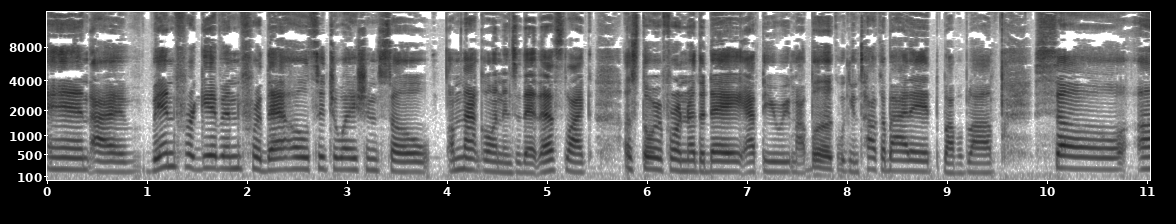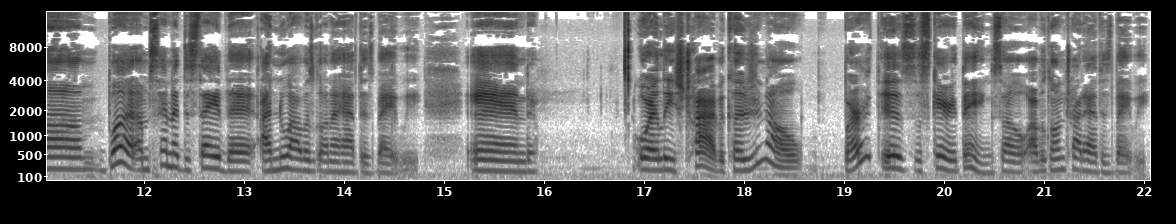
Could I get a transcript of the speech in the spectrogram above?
and I've been forgiven for that whole situation. So I'm not going into that. That's like a story for another day. After you read my book, we can talk about it, blah, blah, blah. So, um, but I'm saying it to say that I knew I was going to have this baby and, or at least try because, you know, birth is a scary thing. So I was going to try to have this baby.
